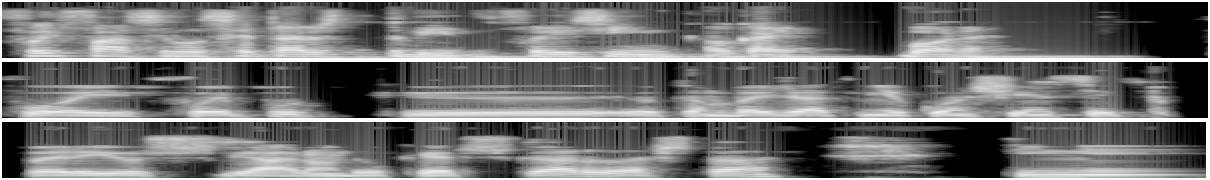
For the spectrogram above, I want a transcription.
Foi fácil aceitar este pedido? Foi assim, ok, bora. Foi, foi porque eu também já tinha consciência que para eu chegar onde eu quero chegar, lá está, tinha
